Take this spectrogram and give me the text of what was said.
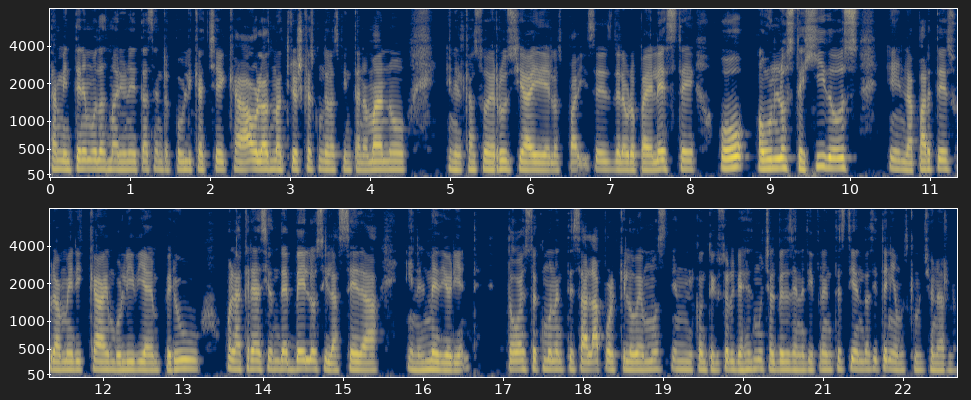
también tenemos las marionetas en República Checa o las matrioshkas cuando las pintan a mano, en el caso de Rusia y de los países de la Europa del Este, o aún los tejidos en la parte de Sudamérica, en Bolivia, en Perú, o la creación de velos y la seda en el Medio Oriente. Todo esto como una antesala porque lo vemos en el contexto de los viajes muchas veces en las diferentes tiendas y teníamos que mencionarlo.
